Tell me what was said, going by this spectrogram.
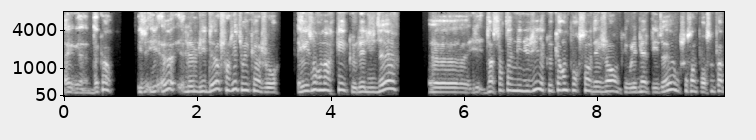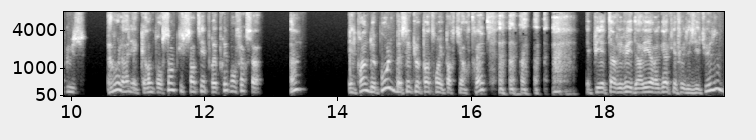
Euh, D'accord? Ils- ils- eux, le leader changeait tous les 15 jours. Et ils ont remarqué que les leaders, euh, dans certaines mini-usines, il n'y a que 40% des gens qui voulaient bien être leaders, ou 60%, pas plus. Ben voilà, il y a 40% qui se sentaient prêts, pour faire ça. Hein? Et le problème de Poule, ben, c'est que le patron est parti en retraite. et puis est arrivé derrière un gars qui a fait des études.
